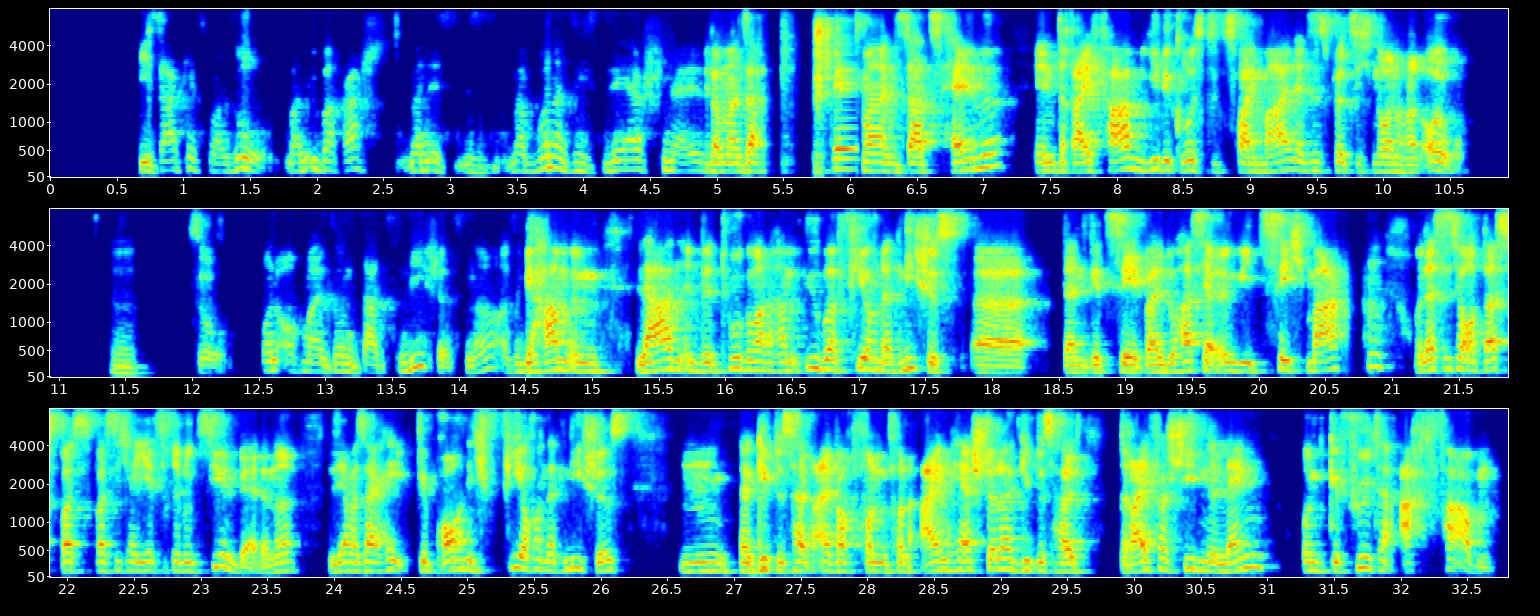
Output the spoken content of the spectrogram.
ich sage jetzt mal so, man überrascht, man, ist, man wundert sich sehr schnell, wenn man sagt, bestellt mal einen Satz Helme in drei Farben, jede Größe zweimal, dann sind es plötzlich 900 Euro. Mhm. So. Und auch mal so ein Satz Leashes. Ne? Also wir haben im Laden Inventur gemacht und haben über 400 Leashes äh, dann gezählt, weil du hast ja irgendwie zig Marken und das ist ja auch das, was, was ich ja jetzt reduzieren werde. Ne? Dass ich einfach sage, hey, wir brauchen nicht 400 Leashes, da gibt es halt einfach von, von einem Hersteller gibt es halt drei verschiedene Längen und gefühlte acht Farben.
